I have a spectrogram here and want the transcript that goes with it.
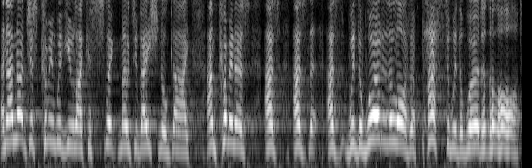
And I'm not just coming with you like a slick motivational guy. I'm coming as, as, as, the, as with the word of the Lord, a pastor with the word of the Lord.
